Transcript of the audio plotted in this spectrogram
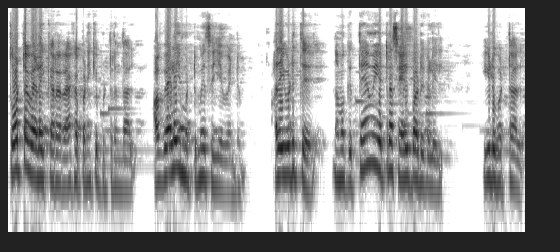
தோட்ட வேலைக்காரராக பணிக்கப்பட்டிருந்தால் அவ்வேலையை மட்டுமே செய்ய வேண்டும். அதை விடுத்து நமக்கு தேவையற்ற செயல்பாடுகளில் ஈடுபட்டால்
